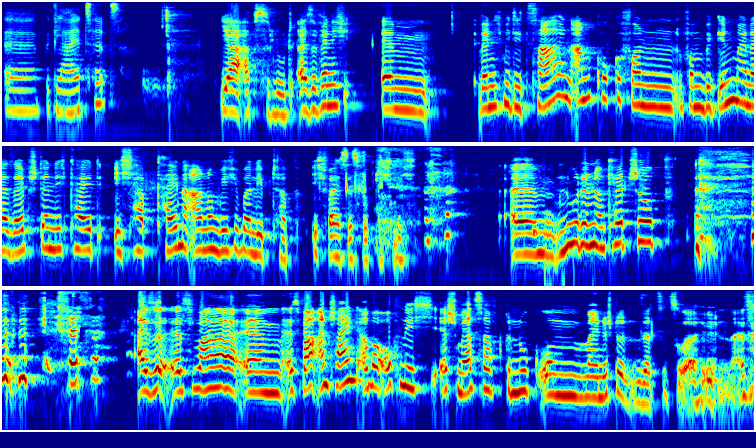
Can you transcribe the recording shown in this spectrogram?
äh, begleitet? Ja, absolut. Also wenn ich, ähm, wenn ich mir die Zahlen angucke von, vom Beginn meiner Selbstständigkeit, ich habe keine Ahnung, wie ich überlebt habe. Ich weiß es wirklich nicht. ähm, Nudeln und Ketchup. Also es war, ähm, es war anscheinend aber auch nicht schmerzhaft genug, um meine Stundensätze zu erhöhen. Also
